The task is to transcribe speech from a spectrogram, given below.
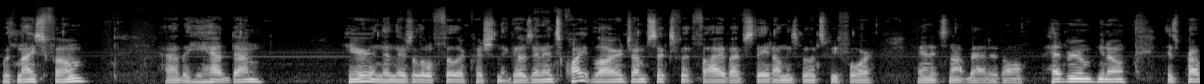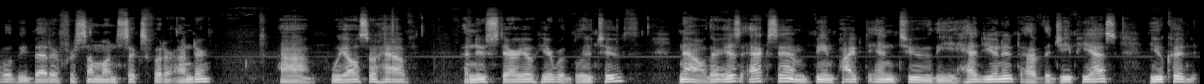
with nice foam uh, that he had done here and then there's a little filler cushion that goes in. It's quite large. I'm six foot five. I've stayed on these boats before and it's not bad at all. Headroom, you know, is probably better for someone six foot or under. Uh, we also have a new stereo here with Bluetooth. Now, there is XM being piped into the head unit of the GPS. You could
